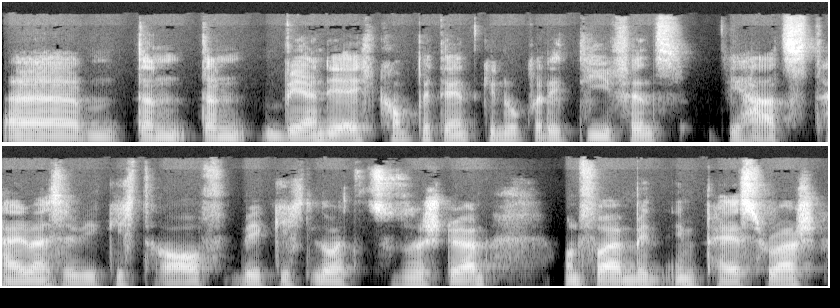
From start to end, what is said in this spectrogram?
ähm, dann, dann wären die echt kompetent genug, weil die Defense, die hat es teilweise wirklich drauf, wirklich Leute zu zerstören. Und vor allem mit, im Pass Rush,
